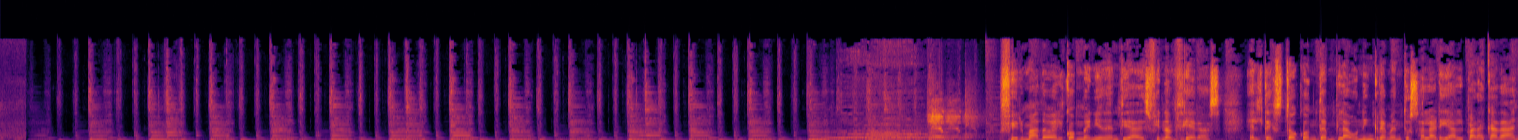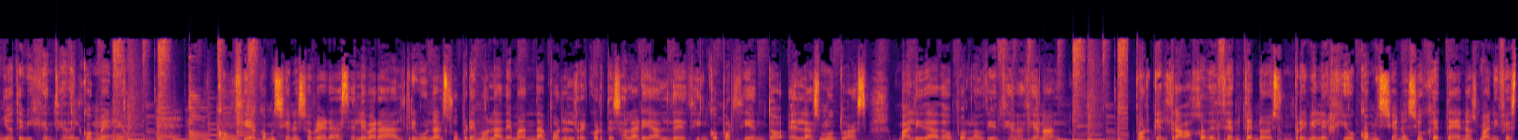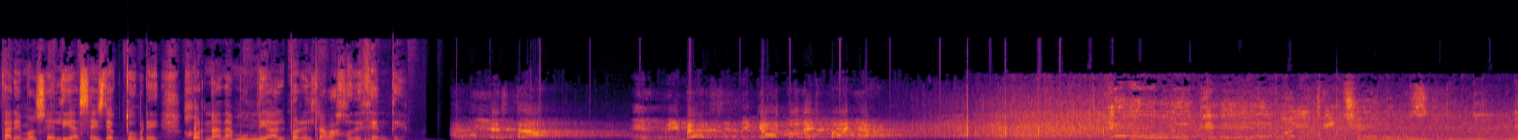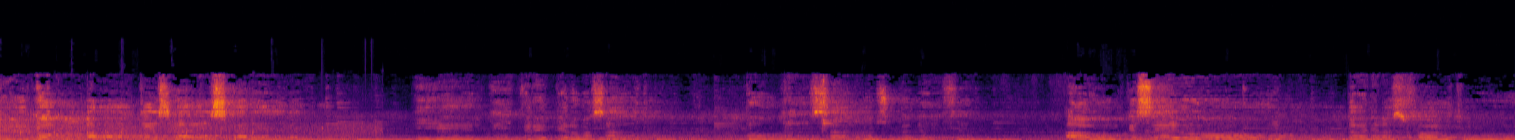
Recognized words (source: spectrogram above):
Firmado el convenio de entidades financieras. El texto contempla un incremento salarial para cada año de vigencia del convenio. Confía Comisiones Obreras elevará al Tribunal Supremo la demanda por el recorte salarial de 5% en las mutuas, validado por la Audiencia Nacional. Porque el trabajo decente no es un privilegio, Comisiones y UGT nos manifestaremos el día 6 de octubre, Jornada Mundial por el Trabajo Decente. Aquí está el primer sindicato de España escalera y el que trepe a lo más alto pondrá salvo su cabeza, aunque se hunda en el asfalto.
